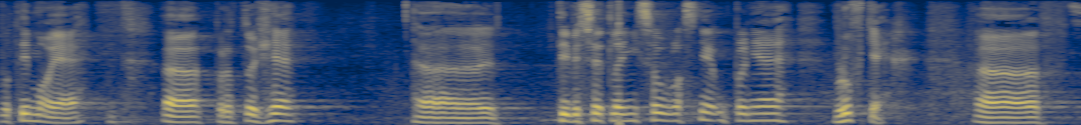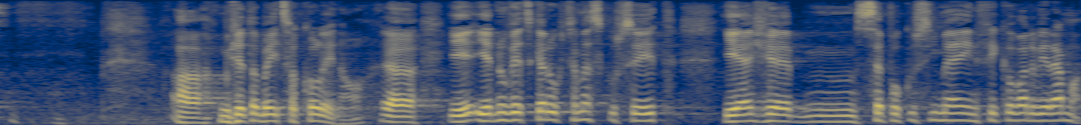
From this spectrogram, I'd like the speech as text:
o ty moje, eh, protože eh, ty vysvětlení jsou vlastně úplně v luftě. A může to být cokoliv. No. Jednu věc, kterou chceme zkusit, je, že mm, se pokusíme infikovat virama.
